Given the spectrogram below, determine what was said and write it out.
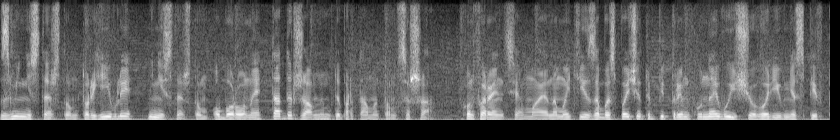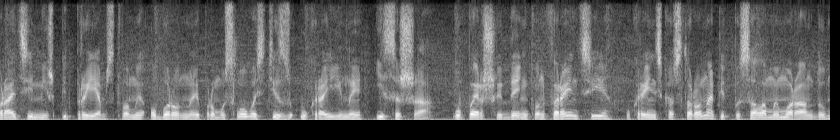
з Міністерством торгівлі, Міністерством оборони та Державним департаментом США. Конференція має на меті забезпечити підтримку найвищого рівня співпраці між підприємствами оборонної промисловості з України і США. У перший день конференції українська сторона підписала меморандум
